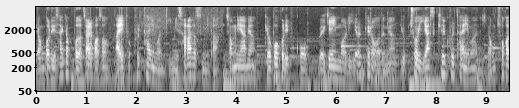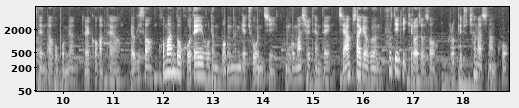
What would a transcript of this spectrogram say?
연거리 사격보다 짧아서 나이프 쿨타임은 이미 사라졌습니다. 정리하면 교복을 입고 외 계인 머리 10개를 얻으면 6초 이하 스킬 쿨타임은 0초가 된다고 보면 될 것 같아요. 여기서 코만도 고대의 홀은 먹는 게 좋은지 궁금하실 텐데 제압 사격은 후딜이 길어져서 그렇게 추천하진 않고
